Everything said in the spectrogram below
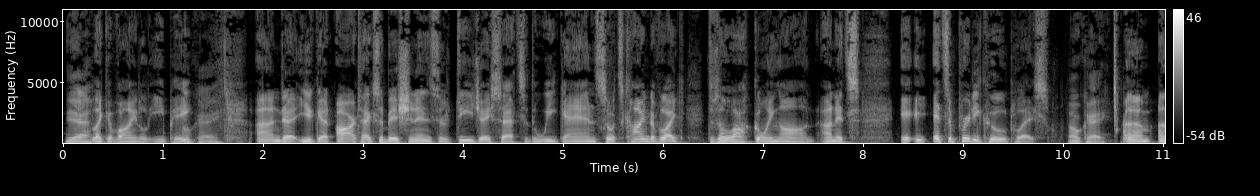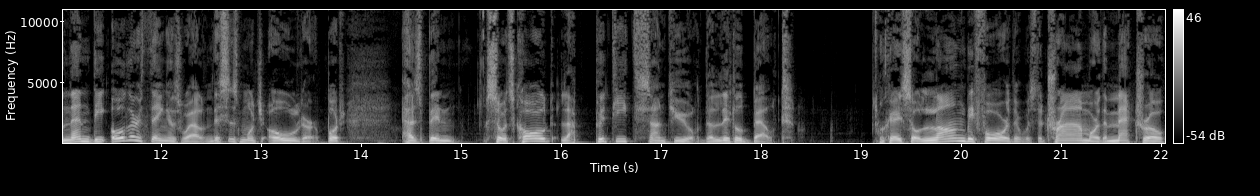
Yeah. Like a vinyl EP. Okay. And uh, you get art exhibitions, there's DJ sets at the weekend. So it's kind of like there's a lot going on. And it's it, it's a pretty cool place. okay. Um, and then the other thing as well, and this is much older, but has been so it's called La Petite Ceinture, the little belt. Okay, so long before there was the tram or the metro,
